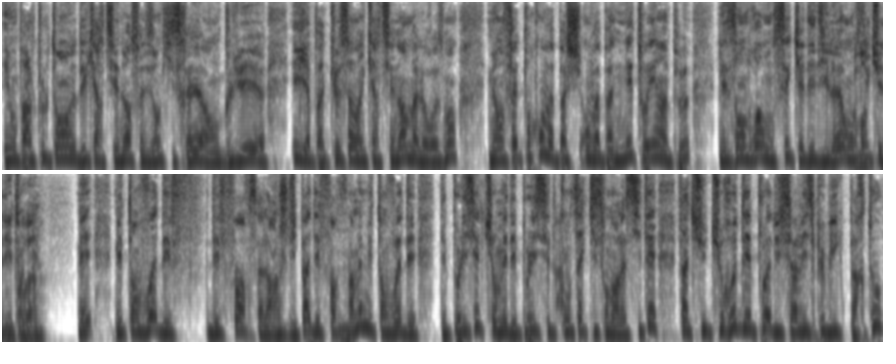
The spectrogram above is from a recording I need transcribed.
et on parle tout le temps des quartiers nord, soi-disant qui seraient englués. Et il n'y a pas que ça dans les quartiers nord, malheureusement. Mais en fait, pourquoi on va pas, on va pas nettoyer un peu les endroits où on sait qu'il y a des dealers, on Comment sait tu qu'il y a des nettoies? Mais, mais t'envoies des, des forces. Alors, je dis pas des forces armées, mais t'envoies des, des policiers, tu remets des policiers de contact qui sont dans la cité. Enfin, tu, tu redéploies du service public partout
